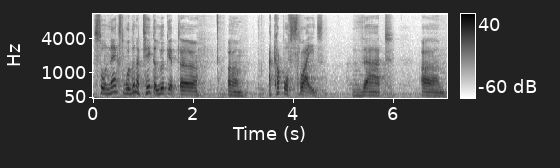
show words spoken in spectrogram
So next, we're going to take a look at uh, um, a couple of slides that um,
